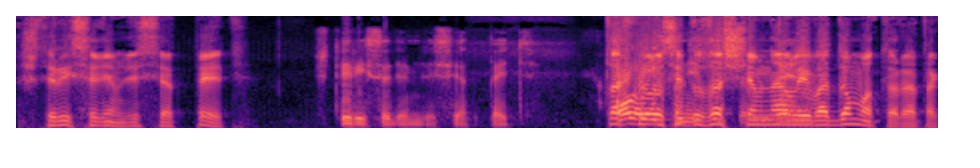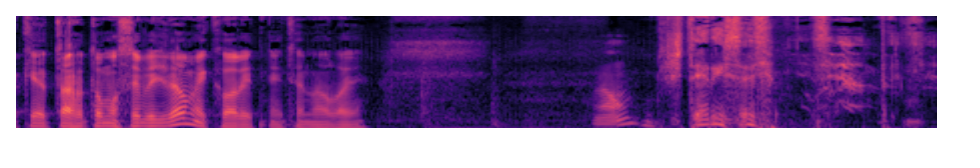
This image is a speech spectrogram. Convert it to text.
4,75? 4,75. Tak si to začnem nalievať do motora, tak je, to, musí byť veľmi kvalitný ten olej. No. 4,75.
